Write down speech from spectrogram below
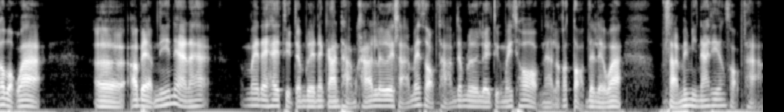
ก็บอกว่า เออเอาแบบนี้เนี่ยนะฮะไม่ได้ให้สิทธิ์จำเลยในการถามค้านเลยศาลไม่สอบถามจำเลยเลยจึงไม่ชอบนะแล้วก็ตอบได้เลยว่าศาลไม่มีหน้าที่ต้องสอบถาม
